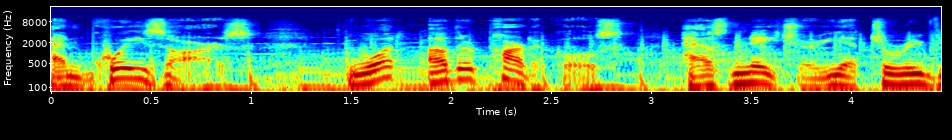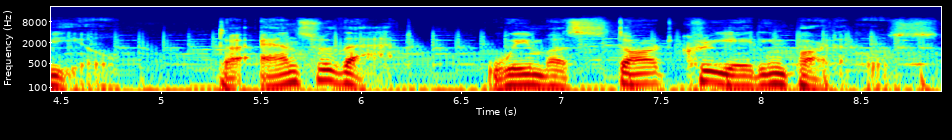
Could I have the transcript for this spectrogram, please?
and quasars, what other particles has nature yet to reveal? To answer that, we must start creating particles.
